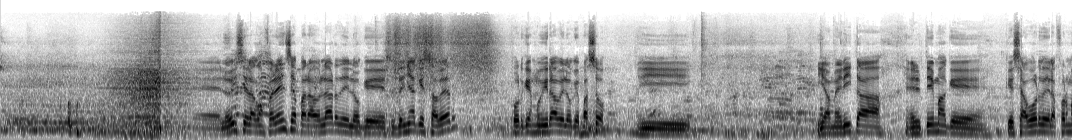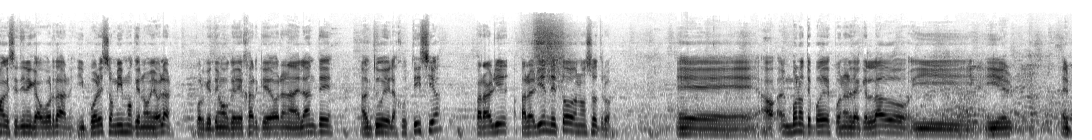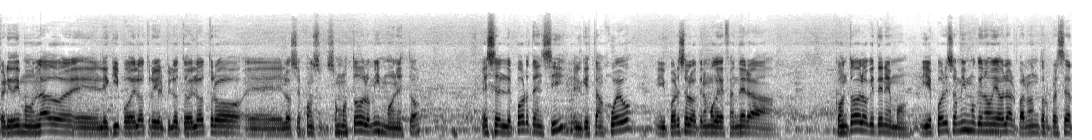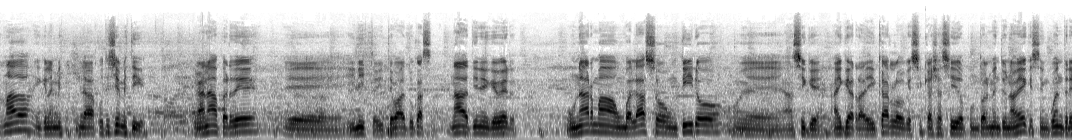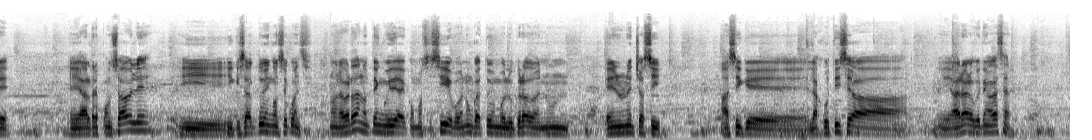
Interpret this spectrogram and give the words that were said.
Eh, lo hice la conferencia para hablar de lo que se tenía que saber, porque es muy grave lo que pasó. Y, amerita el tema que, se aborde de la forma que se tiene que abordar. Y por eso mismo que no voy a hablar, porque tengo que dejar que de ahora en adelante actúe la justicia para el bien, para el bien de todos nosotros. Eh, vos no te podés poner de aquel lado y, el periodismo de un lado, el equipo del otro y el piloto del otro, eh, los sponsors, somos todo lo mismo en esto. Es el deporte en sí el que está en juego y por eso lo tenemos que defender a- con todo lo que tenemos. Y es por eso mismo que no voy a hablar, para no entorpecer nada y que la, justicia investigue. Ganá, perdés eh, y listo, y te vas a tu casa. Nada tiene que ver un arma, un balazo, un tiro, eh, así que hay que erradicarlo, que que haya sido puntualmente una vez, que se encuentre eh, al responsable y, y que se actúe en consecuencia. No, la verdad no tengo idea de cómo se sigue, porque nunca estuve involucrado en un, en un hecho así. Así que la justicia eh, hará lo que tenga que hacer.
